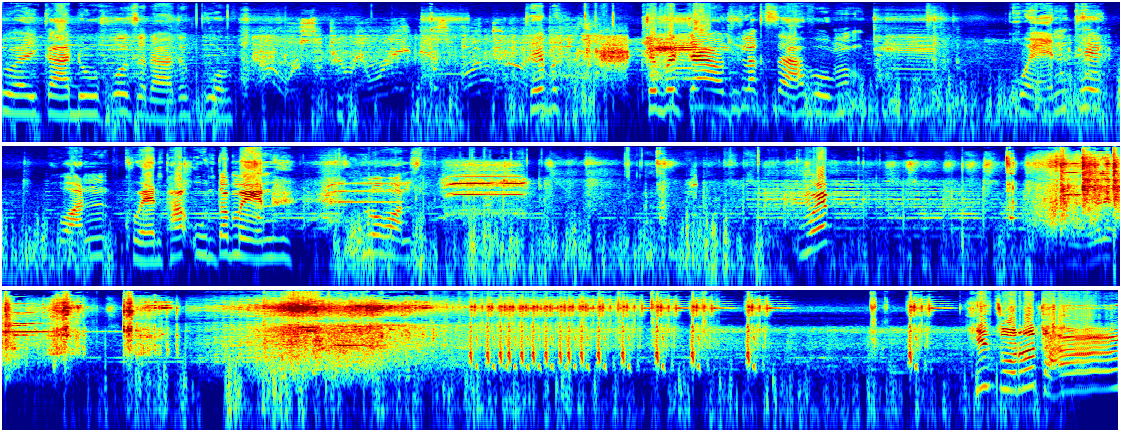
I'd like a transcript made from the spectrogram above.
ด้วยการดูโฆษณาทั้งปวงเทพเทพเจ้าที่รักษาผม แขวนเทขวานแขวนพระอุลตร้าแมนรอดเว็บไหนวะเนี่ยคิดส่วนรถถัง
